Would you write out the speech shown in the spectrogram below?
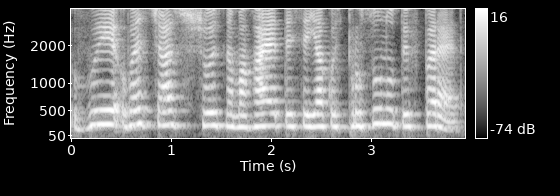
Ви весь час щось намагаєтеся якось просунути вперед.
